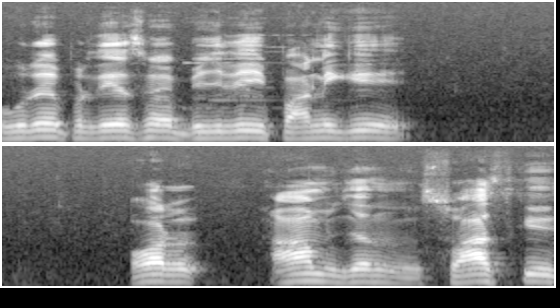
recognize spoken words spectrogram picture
पूरे प्रदेश में बिजली, पानी की और आम जन स्वास्थ्य की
